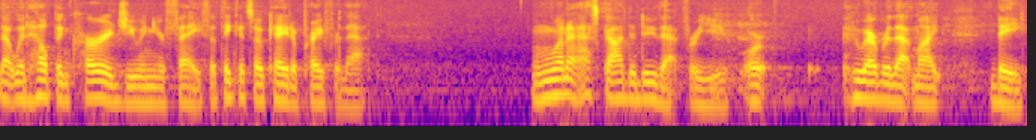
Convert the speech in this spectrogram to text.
that would help encourage you in your faith. I think it's okay to pray for that. And we want to ask God to do that for you, or whoever that might be.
